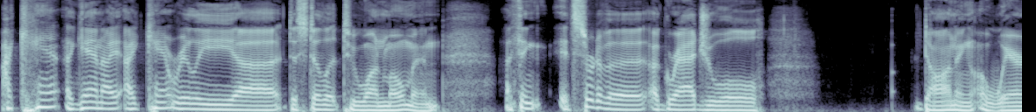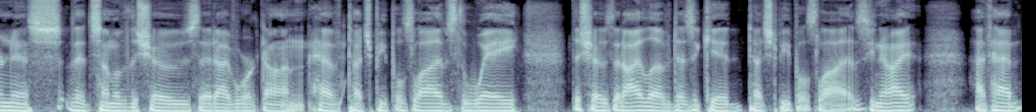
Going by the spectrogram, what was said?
I can't again I, I can't really uh, distill it to one moment. I think it's sort of a, a gradual dawning awareness that some of the shows that I've worked on have touched people's lives the way the shows that I loved as a kid touched people's lives. You know, I I've had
